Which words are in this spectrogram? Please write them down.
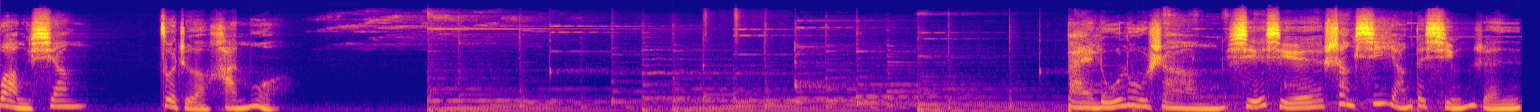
望乡，作者韩墨。柏庐路上斜斜上夕阳的行人，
